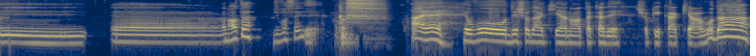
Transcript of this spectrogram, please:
E. É, a nota de vocês? Ah, é. Eu vou. Deixa eu dar aqui a nota. Cadê? Deixa eu clicar aqui, ó. Eu vou dar.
